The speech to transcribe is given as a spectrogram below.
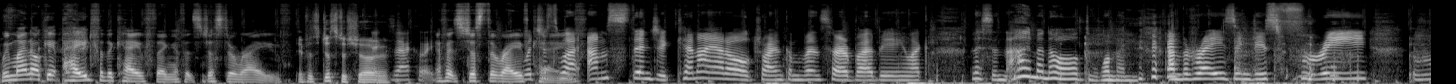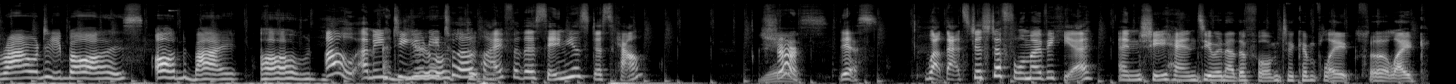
we might not get paid for the cave thing if it's just a rave. If it's just a show. Exactly. If it's just the rave Which cave. is why I'm stingy. Can I at all try and convince her by being like, listen, I'm an old woman. I'm raising these free, rowdy boys on my own. Oh, I mean, do you you need to didn't- apply for the seniors discount? Sure. Yes. Well, that's just a form over here. And she hands you another form to complete for, like,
